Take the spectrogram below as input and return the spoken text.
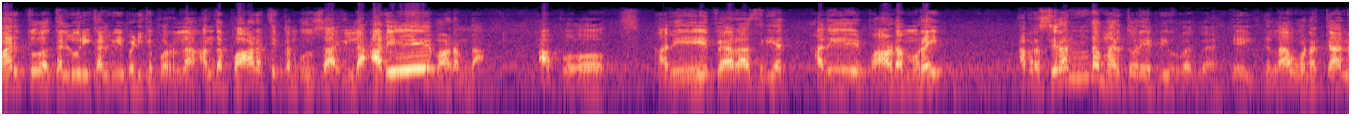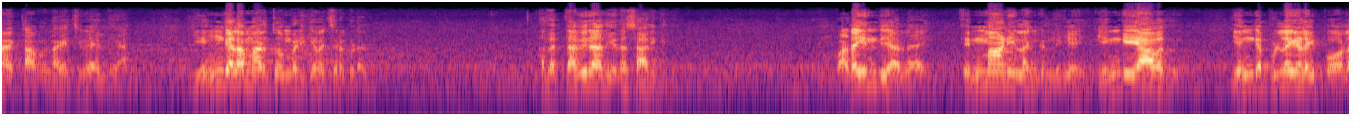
மருத்துவ கல்லூரி கல்வி படிக்க போறல அந்த பாடத்திட்டம் புதுசா? இல்ல அதே பாடம் தான் அப்போ அதே பேராசிரியர் அதே பாடமுறை அப்புறம் சிறந்த மருத்துவரை எப்படி உருவாக்குவேன்? ஏய் இதெல்லாம் உனக்கா நகைச்சுவே இல்லையா? எங்களை மருத்துவம் படிக்க வச்சிடக்கூடாது. அதை தவிர அது எதை சாதிக்குது? வட இந்தியாவில் தென் மாநிலங்கள்லயே எங்கேயாவது எங்க பிள்ளைகளை போல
